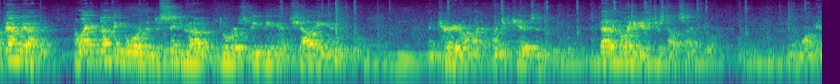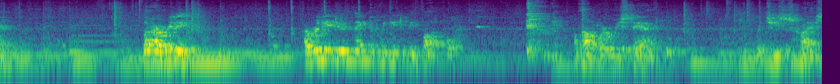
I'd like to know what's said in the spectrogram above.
My family, I, I like nothing more than to send you out of doors leaping and shouting and, and carrying on like a bunch of kids. And that anointing is just outside the door. You can walk in. But I really, I really do think that we need to be thoughtful about where we stand with Jesus Christ.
